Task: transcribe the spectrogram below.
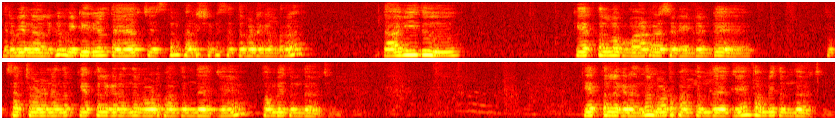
ఇరవై నాలుగు మెటీరియల్ తయారు చేసుకుని పరీక్షకు సిద్ధపడగలరా? దావీదు కీర్తనలో ఒక మాట రాశాడు ఏంటంటే ఒకసారి చూడండి అందరు కీర్తన గ్రంథం నూట పంతొమ్మిదో అధ్యాయం తొంభై తొమ్మిదో వచ్చింది. కీర్తనల గ్రంథం నూట పంతొమ్మిదో అధ్యాయం తొంభై తొమ్మిదో వచ్చింది.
